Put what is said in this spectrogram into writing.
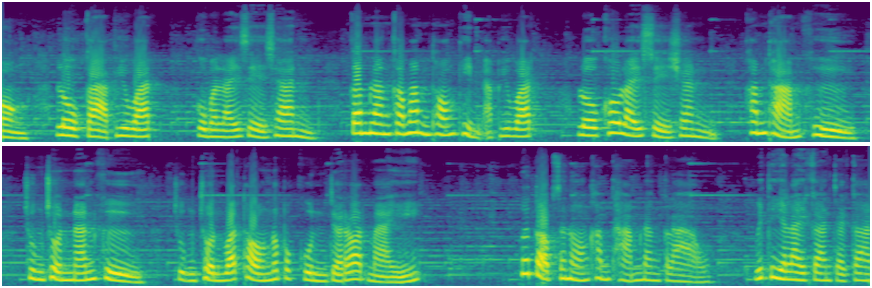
อง โลกาภิวัตน์ globalization กำลังขมั่มท้องถิ่นอภิวัตน์ localization คำถามคือ ชุมชนนั้นคือ ชุมชนวัดทองนพคุณจะรอดไหม เพื่อตอบสนองคำถามดังกล่าว วิทยาลัยการจัดการ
